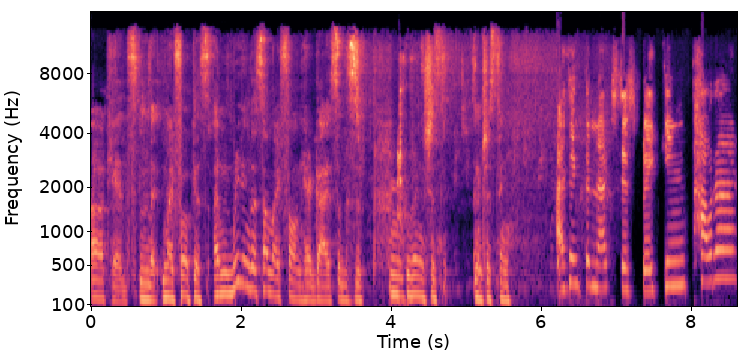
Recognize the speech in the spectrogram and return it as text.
Okay, it's my, my focus. I'm reading this on my phone here, guys, so this is hmm. proving it's just interesting. I think the next is baking powder.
